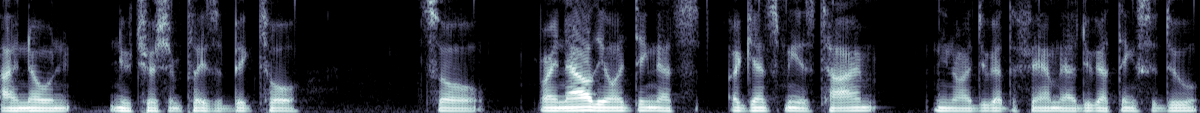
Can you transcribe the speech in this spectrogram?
I know nutrition plays a big toll. So right now, the only thing that's against me is time. You know, I do got the family, I do got things to do,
